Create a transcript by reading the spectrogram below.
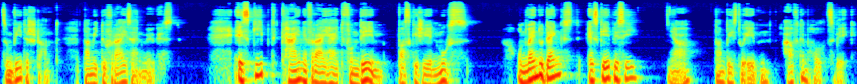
zum Widerstand, damit du frei sein mögest. Es gibt keine Freiheit von dem, was geschehen muss. Und wenn du denkst, es gebe sie, ja, dann bist du eben auf dem Holzweg.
